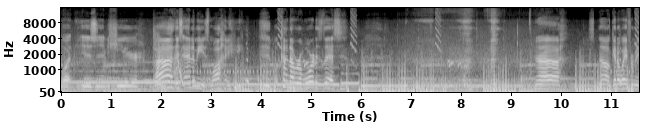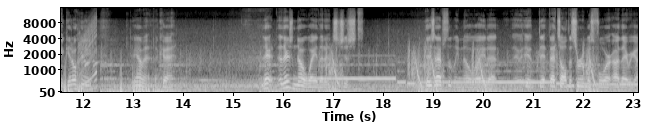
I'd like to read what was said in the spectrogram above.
What is in here? Ah, there's enemies. Why? what kind of reward is this? Uh, no, get away from me. Get away. Damn it. Okay. There, there's no way that it's just... There's absolutely no way that it, it, that's all this room was for. Oh, there we go.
